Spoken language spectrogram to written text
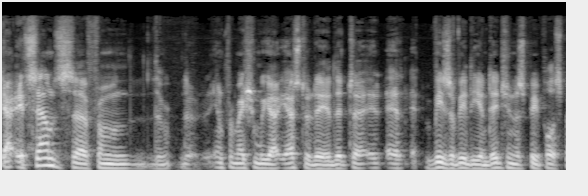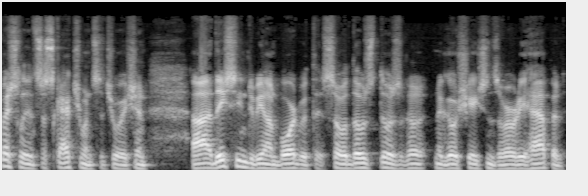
Yeah, it sounds uh, from the, the, information we got yesterday that uh, vis-a-vis the indigenous people, especially in Saskatchewan situation, uh, they seem to be on board with this. So those those negotiations have already happened.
